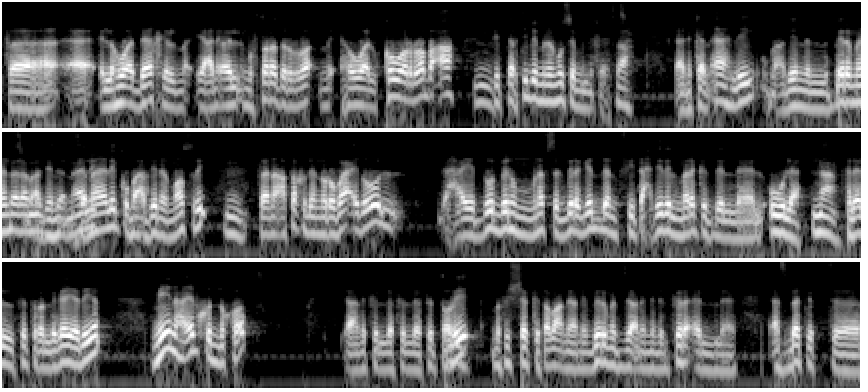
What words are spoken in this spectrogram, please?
فاللي هو داخل يعني المفترض الر- هو القوة الرابعة في الترتيب من الموسم اللي فات. صح. يعني كان أهلي وبعدين البيراميدز بيراميدز، وبعدين الزمالك. الزمالك وبعدين المصري. مم. فأنا أعتقد إن الرباعي دول هيدور بينهم منافسة كبيرة جدا في تحديد المراكز ال- الأولى نعم. خلال الفترة اللي جاية ديت. مين هيفقد نقاط؟ يعني في في في الطريق. مفيش شك طبعا يعني بيراميدز يعني من الفرق اللي أثبتت آه،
